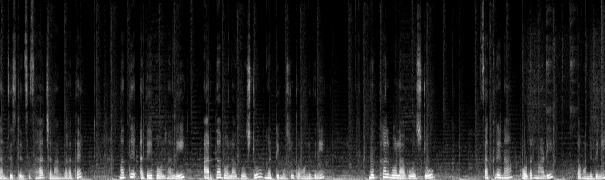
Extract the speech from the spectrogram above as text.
ಕನ್ಸಿಸ್ಟೆನ್ಸಿ ಸಹ ಚೆನ್ನಾಗಿ ಬರುತ್ತೆ. ಮತ್ತು ಅದೇ ಬೌಲ್ನಲ್ಲಿ ಅರ್ಧ ಬೌಲ್ ಆಗುವಷ್ಟು ಗಟ್ಟಿ ಮೊಸರು ತೊಗೊಂಡಿದ್ದೀನಿ. ಮುಕ್ಕಾಲು ಬೌಲ್ ಆಗುವಷ್ಟು ಸಕ್ಕರೆನ ಪೌಡರ್ ಮಾಡಿ ತಗೊಂಡಿದ್ದೀನಿ.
